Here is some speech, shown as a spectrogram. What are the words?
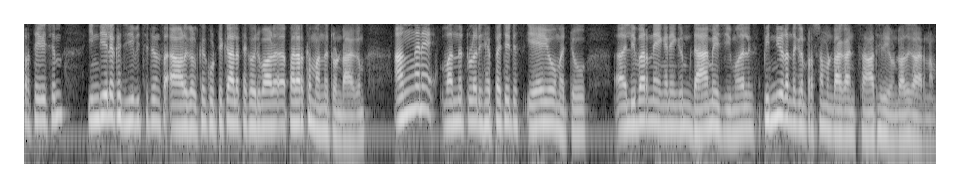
പ്രത്യേകിച്ചും ഇന്ത്യയിലൊക്കെ ജീവിച്ചിരുന്ന ആളുകൾക്ക് കുട്ടിക്കാലത്തൊക്കെ ഒരുപാട് പലർക്കും വന്നിട്ടുണ്ടാകും. അങ്ങനെ വന്നിട്ടുള്ള ഒരു ഹെപ്പറ്റൈറ്റിസ് എയോ മറ്റോ ലിവറിനെ എങ്ങനെയെങ്കിലും ഡാമേജ് ചെയ്യുമോ അല്ലെങ്കിൽ പിന്നീട് എന്തെങ്കിലും പ്രശ്നം ഉണ്ടാകാൻ സാധ്യതയുണ്ടോ? അത് കാരണം.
